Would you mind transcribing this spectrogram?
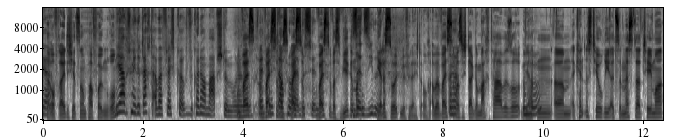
ja. Darauf reite ich jetzt noch ein paar Folgen rum. Ja, habe ich mir gedacht, aber vielleicht können wir können auch mal abstimmen oder Und weißt, so. und weißt du, was, weißt, du, weißt du, was wir gemacht sensibel. Ja, das sollten wir vielleicht auch. Aber weißt du, was ich da gemacht habe? So? Wir hatten ähm, Erkenntnistheorie als Semesterthema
